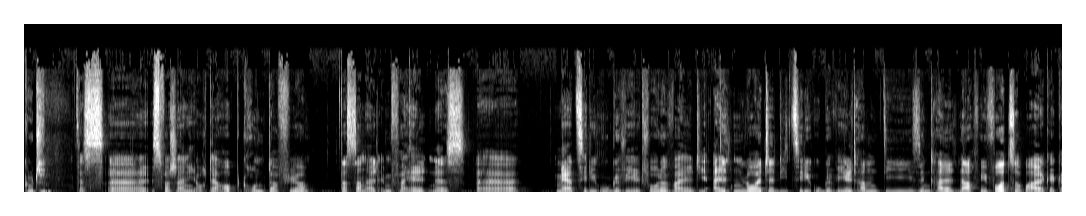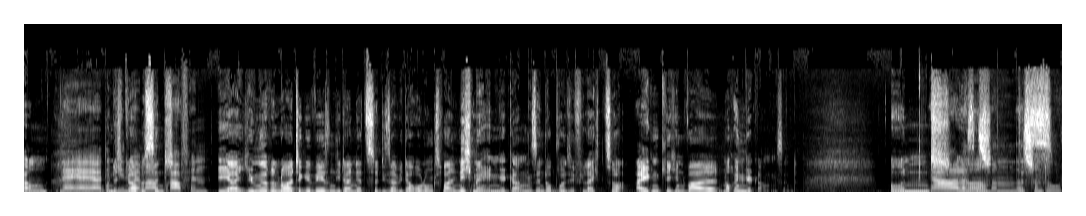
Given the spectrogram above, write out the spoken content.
gut. Das äh, ist wahrscheinlich auch der Hauptgrund dafür, dass dann halt im Verhältnis äh, mehr CDU gewählt wurde, weil die alten Leute, die CDU gewählt haben, die sind halt nach wie vor zur Wahl gegangen. Ja, ja, ja, die Und ich glaube, es sind-. Eher jüngere Leute gewesen, die dann jetzt zu dieser Wiederholungswahl nicht mehr hingegangen sind, obwohl sie vielleicht zur eigentlichen Wahl noch hingegangen sind. Und Ja, das ja, ist schon, das, ist das- schon doof.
